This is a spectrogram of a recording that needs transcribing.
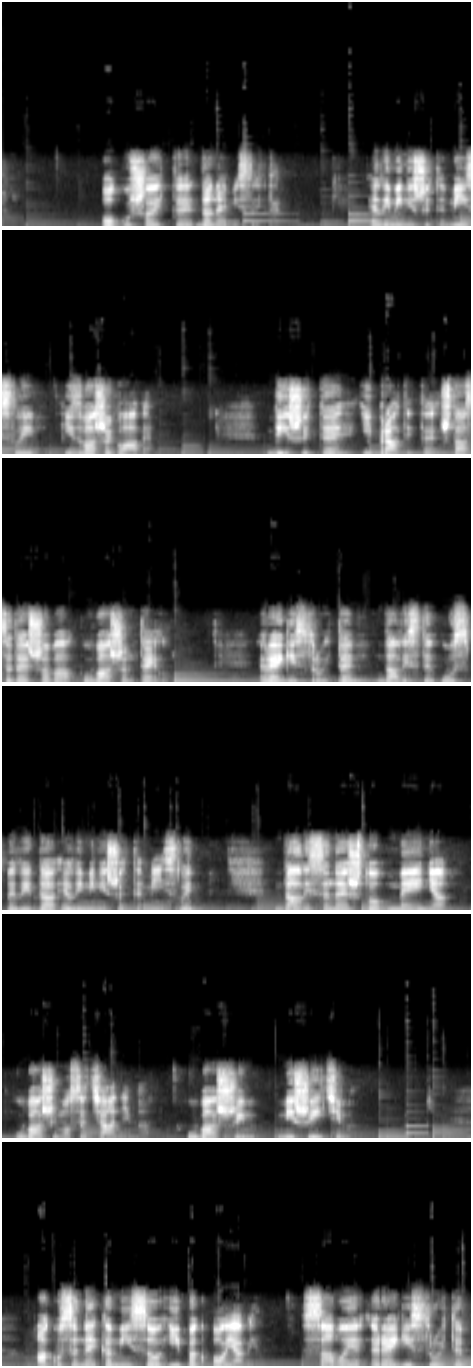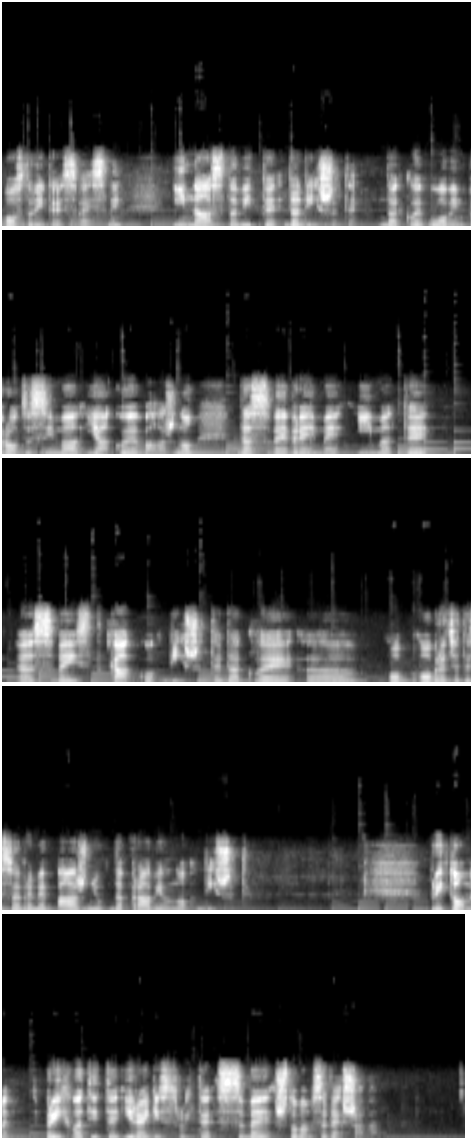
Pokušajte da ne mislite. Eliminišite misli iz vaše glave. Dišite i pratite šta se dešava u vašem telu. Registrujte da li ste uspeli da eliminišete misli, da li se nešto menja u vašim osjećanjima, u vašim mišićima. Ako se neka misao ipak pojavi, samo je registrujte, postanite je svesni i nastavite da dišete. Dakle, u ovim procesima jako je važno da sve vreme imate e, svest kako dišete. Dakle, e, obraćate sve vreme pažnju da pravilno dišete. Pri tome, prihvatite i registrujte sve što vam se dešava.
